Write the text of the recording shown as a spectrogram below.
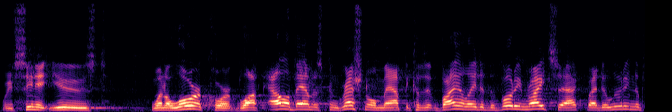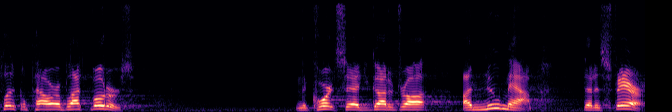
We've seen it used when a lower court blocked Alabama's congressional map because it violated the Voting Rights Act by diluting the political power of black voters. And the court said, you've got to draw a new map that is fair.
